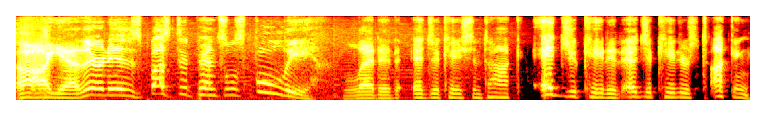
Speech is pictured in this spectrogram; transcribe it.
Ah, yeah, there it is. Busted Pencils, fully leaded education talk, educated educators talking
